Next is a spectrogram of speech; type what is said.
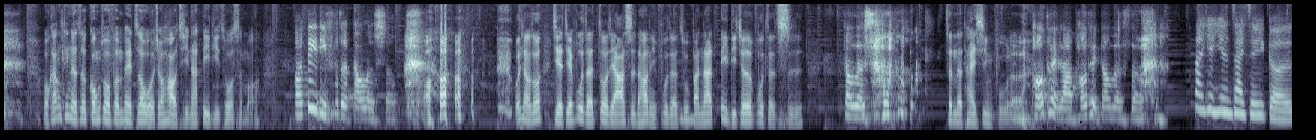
我刚听了这个工作分配之后，我就好奇，那弟弟做什么？哦，弟弟负责倒垃圾。我想说，姐姐负责做家事，然后你负责煮饭，嗯、那弟弟就是负责吃倒垃圾。真的太幸福了，跑腿啦，跑腿倒垃圾。那燕燕在这个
